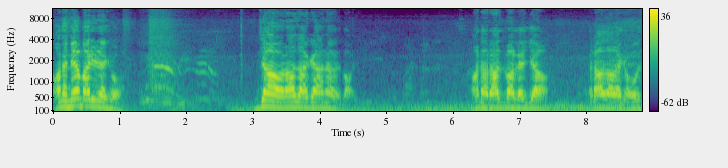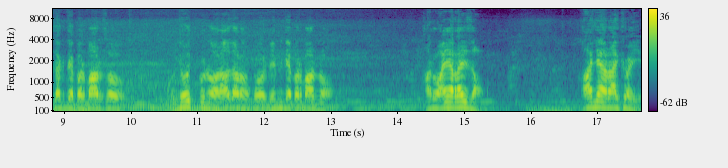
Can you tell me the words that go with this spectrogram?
આને મેં મારી નાખ્યો. જાઓ, રાજા કે આને, ભાઈ. આના રાજમાં લઈ ગયા. રાજા કે હું જગતે પરમાર છું. જોધપુરનો રાજાનો કોઈ ભીમને પરમારનો હારું અહીંયા રહી જાઓ અહીંયા રાખ્યો એ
